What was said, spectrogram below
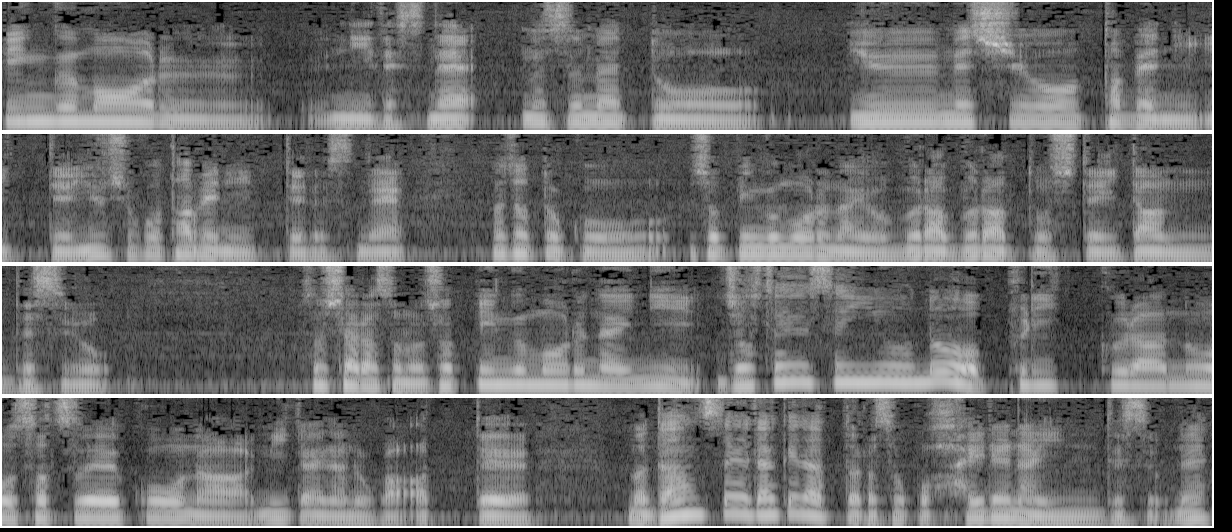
ピングモールにですね、娘と夕飯を食べに行って、夕食を食べに行ってですね、ま、ちょっとこう、ショッピングモール内をブラブラとしていたんですよ。そしたらそのショッピングモール内に女性専用のプリクラの撮影コーナーみたいなのがあって、まあ男性だけだったらそこ入れないんですよね。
